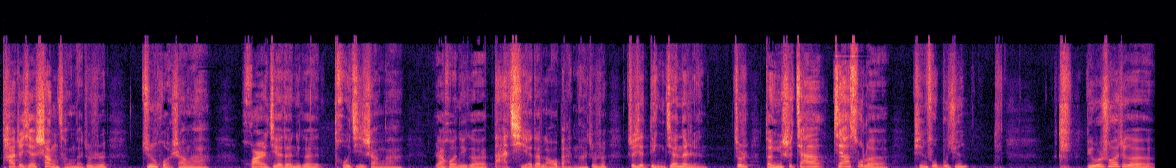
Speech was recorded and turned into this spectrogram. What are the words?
他这些上层的，就是军火商啊、华尔街的那个投机商啊，然后那个大企业的老板呐、就是这些顶尖的人，就是等于是加加速了贫富不均。比如说这个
